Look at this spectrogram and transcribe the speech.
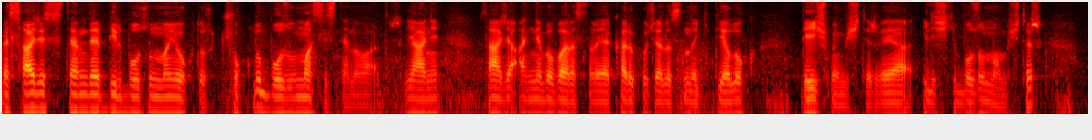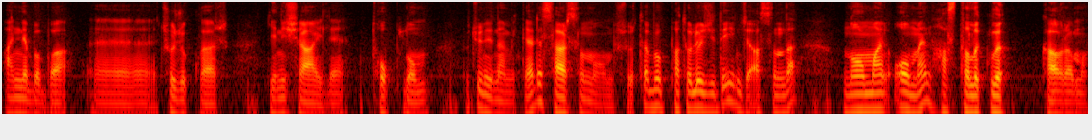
Ve sadece sistemde bir bozulma yoktur. Çoklu bozulma sistemi vardır. Yani sadece anne baba arasında veya karı koca arasındaki diyalog değişmemiştir veya ilişki bozulmamıştır. Anne baba, çocuklar, geniş aile, toplum, bütün dinamiklerde sarsılma olmuştur. Tabi patoloji deyince aslında normal olmayan hastalıklı kavramı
